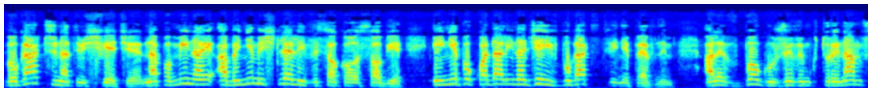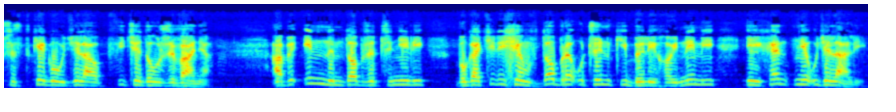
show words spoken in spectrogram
Bogaczy na tym świecie napominaj, aby nie myśleli wysoko o sobie i nie pokładali nadziei w bogactwie niepewnym, ale w Bogu żywym, który nam wszystkiego udziela obficie do używania. Aby innym dobrze czynili, bogacili się w dobre uczynki, byli hojnymi i chętnie udzielali,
